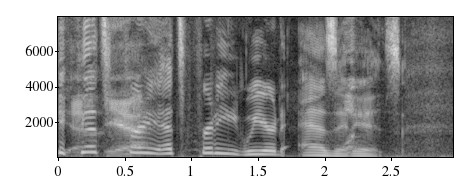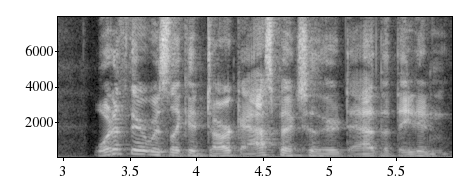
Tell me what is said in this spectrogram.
yeah, that's Yeah. pretty that's pretty weird as it What- is. What if there was like a dark aspect to their dad that they didn't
